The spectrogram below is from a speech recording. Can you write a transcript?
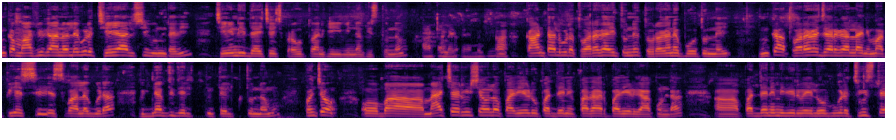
ఇంకా మాఫీ కాని వాళ్ళే కూడా చేయాల్సి ఉంటుంది. చేయండి దయచేసి ప్రభుత్వానికి విన్నపిస్తున్నాం. కాంటాలు కూడా త్వరగా అవుతున్నాయి త్వరగానే పోతున్నాయి. ఇంకా త్వరగా జరగాలని మా పిఎస్సిఎస్ వాళ్ళకు కూడా విజ్ఞప్తి తెలుపుతున్నాము. కొంచెం ఓ బా మ్యాచర్ విషయంలో పదిహేడు పద్దెనిమిది పదహారు పదిహేడు కాకుండా పద్దెనిమిది ఇరవై లోపు కూడా చూస్తే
